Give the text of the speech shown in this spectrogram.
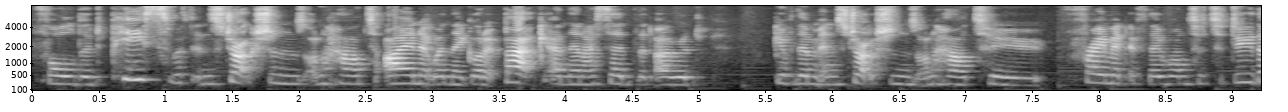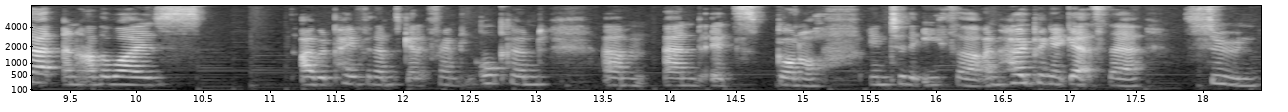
folded piece with instructions on how to iron it when they got it back and then I said that I would give them instructions on how to frame it if they wanted to do that and otherwise I would pay for them to get it framed in Auckland um, and it's gone off into the ether. I'm hoping it gets there soon.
